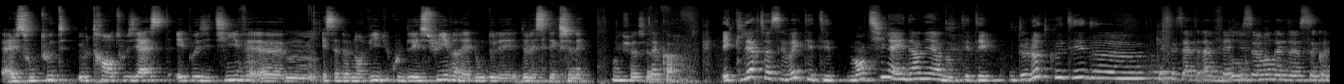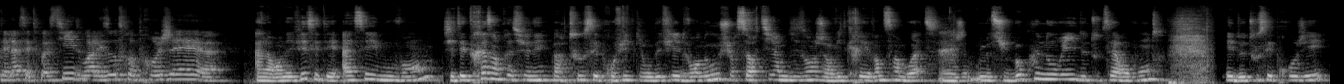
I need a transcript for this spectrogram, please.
Elles sont toutes ultra enthousiastes et positives. Euh, et ça donne envie du coup de les suivre et donc de les, de les sélectionner. je suis assez d'accord. Et Claire, toi, c'est vrai que tu étais menti l'année dernière. Donc tu étais de l'autre côté de... Qu'est-ce que ça t'a fait justement d'être de ce côté-là cette fois-ci, de voir les autres projets euh, alors en effet, c'était assez émouvant. J'étais très impressionnée par tous ces profils qui ont défilé devant nous. Je suis ressortie en me disant j'ai envie de créer 25 boîtes. Euh, je me suis beaucoup nourrie de toutes ces rencontres et de tous ces projets.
